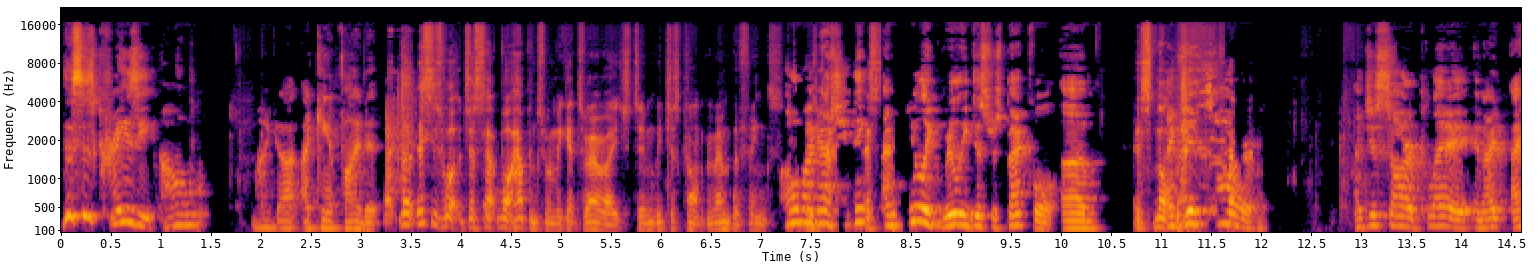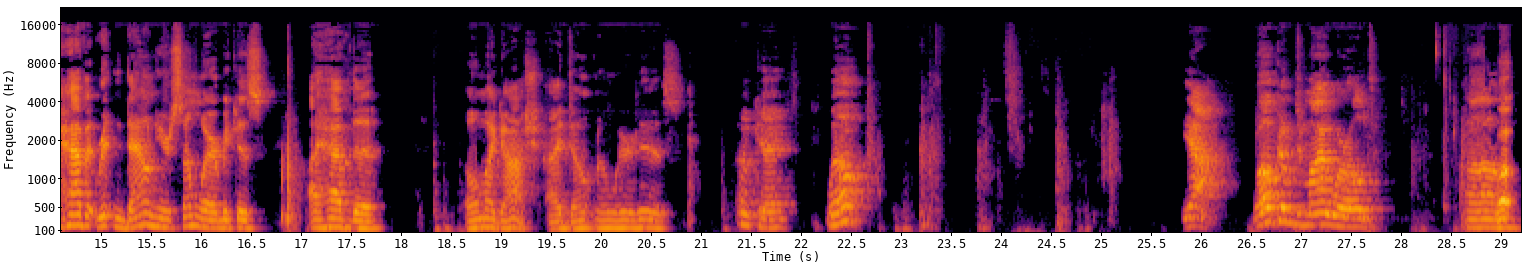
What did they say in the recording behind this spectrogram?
This is crazy. Oh my god, I can't find it. Look, this is what just what happens when we get to our age, Tim. We just can't remember things. Oh my gosh, you think I'm feeling really disrespectful? Um, it's not. I just saw her. I just saw her play, and I I have it written down here somewhere because I have the. Oh my gosh, I don't know where it is. Okay, well, yeah. Welcome to my world. Um, well,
